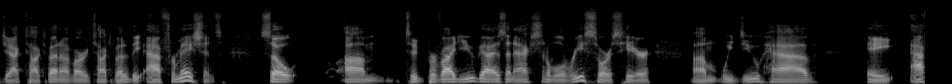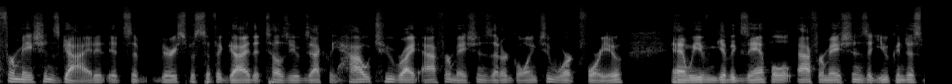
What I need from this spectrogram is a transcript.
Jack talked about, and I've already talked about it, the affirmations. So, um, to provide you guys an actionable resource here, um, we do have a affirmations guide. It, it's a very specific guide that tells you exactly how to write affirmations that are going to work for you. And we even give example affirmations that you can just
